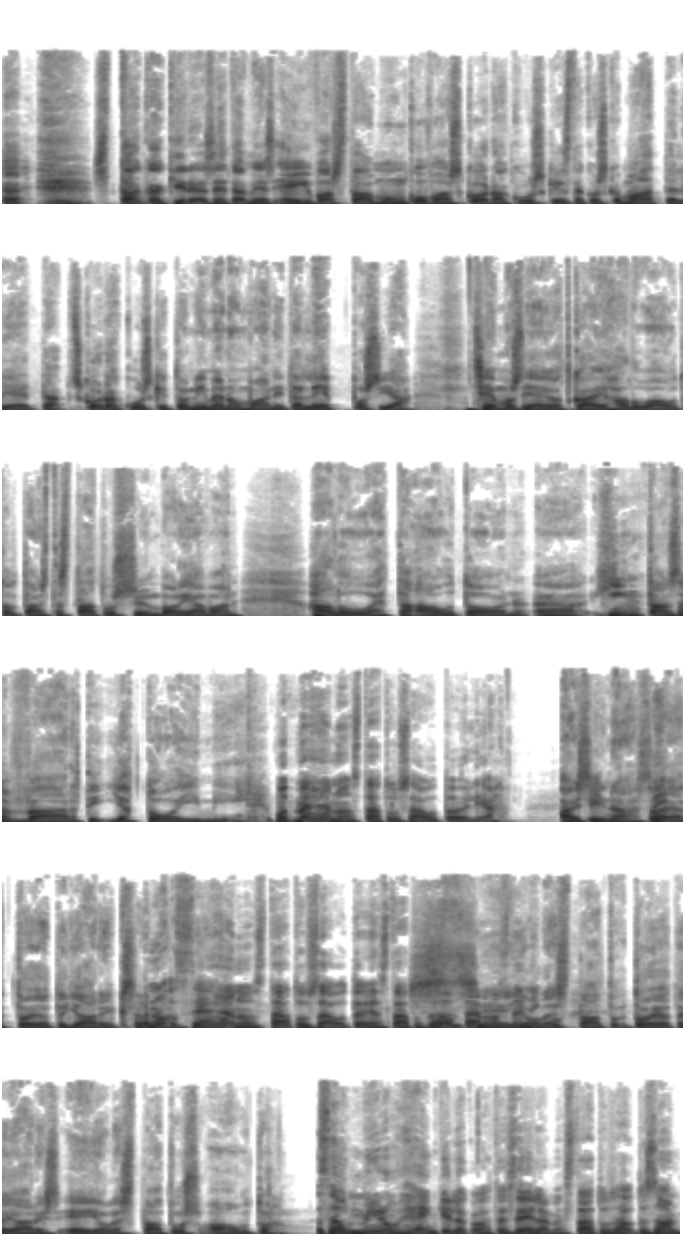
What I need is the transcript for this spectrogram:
takakirja setämies ei vastaa mun kuvaa Skoda-kuskista, koska mä ajattelin, että Skoda-kuskit on nimenomaan niitä lepposia. Semmoisia, jotka ei halua autoltaan sitä statussymbolia, vaan haluaa, että auto on äh, hintansa väärti ja toimii. Mutta mähän on statusautoilija. Ai sinä, sä ajat Toyota Jariksella. No sehän on statusautojen status. Se on, se ei niin ole kuin... statu... Toyota Jaris ei ole statusauto. Se on minun henkilökohtaisen elämän statusauto. Se on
